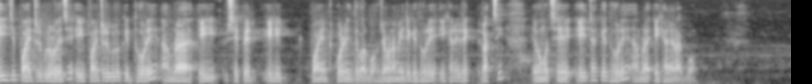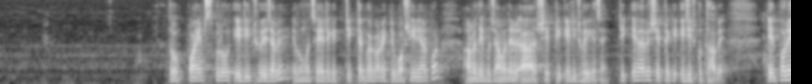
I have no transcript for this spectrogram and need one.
এই যে পয়েন্টারগুলো রয়েছে, এই পয়েন্টারগুলোকে ধরে আমরা এই শেপের এডিট পয়েন্ট করে নিতে পারব। যেমন আমি এটাকে ধরে এখানে রাখছি এবং হচ্ছে এইটাকে ধরে আমরা এখানে রাখব। তো পয়েন্টসগুলো এডিট হয়ে যাবে এবং হচ্ছে এটাকে ঠিকঠাকভাবে আমরা একটু বসিয়ে নেওয়ার পর আমরা দেখব যে আমাদের শেপটি এডিট হয়ে গেছে। ঠিক এভাবে শেপটাকে এডিট করতে হবে। এরপরে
